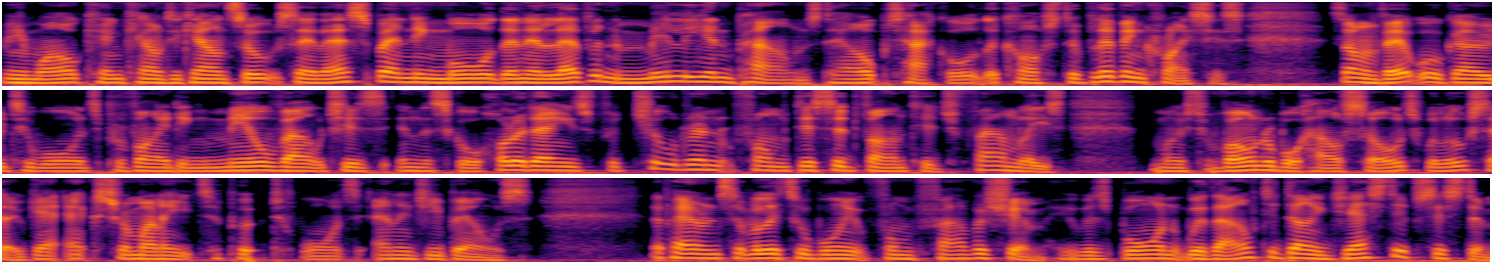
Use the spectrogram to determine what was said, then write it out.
Meanwhile, Kent County Council say they're spending more than £11 million to help tackle the cost of living crisis. Some of it will go towards providing meal vouchers in the school holidays for children from disadvantaged families. The most vulnerable households will also get extra money to put towards energy bills the parents of a little boy from Faversham who was born without a digestive system,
